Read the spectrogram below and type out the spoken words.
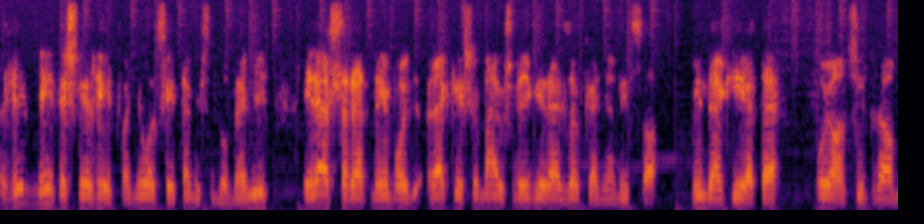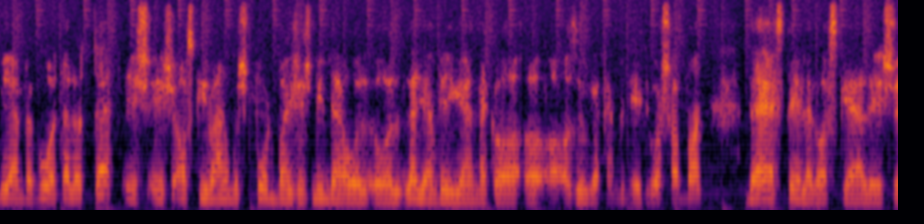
hét, hét és fél hét, vagy nyolc hét, nem is tudom mennyi. Én ezt szeretném, hogy legkésőbb május végére zökkenjen vissza mindenki élete olyan szintre, amilyenben volt előtte, és, és azt kívánom, hogy sportban is, és mindenhol hol legyen vége ennek a, a, az őgetnek minél gyorsabban, de ehhez tényleg az kell, és,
